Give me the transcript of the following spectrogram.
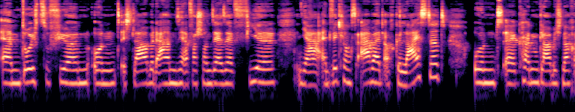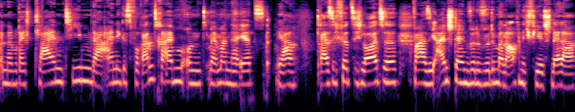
ähm, durchzuführen. Und ich glaube, da haben sie einfach schon sehr, sehr viel ja, Entwicklungsarbeit auch geleistet und äh, können, glaube ich, noch in einem recht kleinen Team da einiges vorantreiben. Und wenn man da jetzt ja 30, 40 Leute quasi einstellen würde, würde man auch nicht viel schneller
